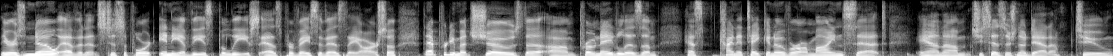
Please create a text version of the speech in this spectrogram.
there is no evidence to support any of these beliefs, as pervasive as they are. So that pretty much shows the um, pronatalism has kind of taken over our mindset. And um, she says there's no data to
